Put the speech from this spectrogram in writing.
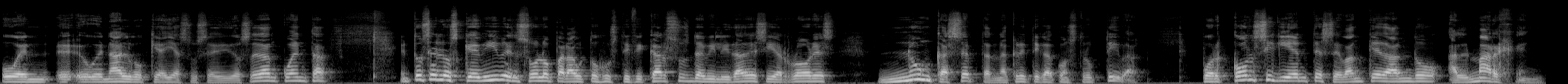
o en, eh, o en algo que haya sucedido. ¿Se dan cuenta? Entonces los que viven solo para autojustificar sus debilidades y errores nunca aceptan la crítica constructiva. Por consiguiente se van quedando al margen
